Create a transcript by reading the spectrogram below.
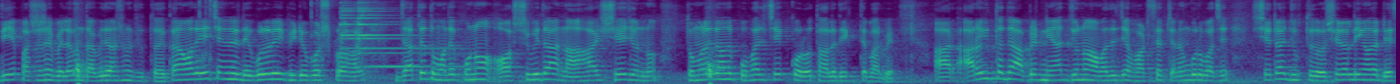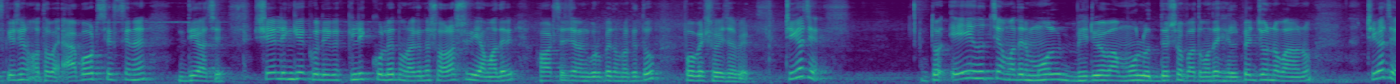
দিয়ে পাশে সাথে বেলাখন দাবি দেওয়ার সঙ্গে যুক্ত হয়। কারণ আমাদের এই চ্যানেলে রেগুলারই ভিডিও পোস্ট করা হয় যাতে তোমাদের কোনো অসুবিধা না হয় সেই জন্য তোমরা যদি আমাদের প্রোফাইল চেক করো তাহলে দেখতে পারবে। আর আরও ইত্যাদি আপডেট নেওয়ার জন্য আমাদের যে হোয়াটসঅ্যাপ চ্যানেল গ্রুপ আছে, সেটা যুক্ত দেবো সেটা লিঙ্ক আমাদের ডেসক্রিপশন অথবা অ্যাবাউট সেকশনে দেওয়া আছে। সেই লিঙ্কে ক্লিক করলে তোমরা কিন্তু সরাসরি আমাদের হোয়াটসঅ্যাপ চ্যানেল গ্রুপে তোমরা কিন্তু প্রবেশ হয়ে যাবে। ঠিক আছে? তো এই হচ্ছে আমাদের মূল ভিডিও বা মূল উদ্দেশ্য বা তোমাদের হেল্পের জন্য বানানো, ঠিক আছে?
